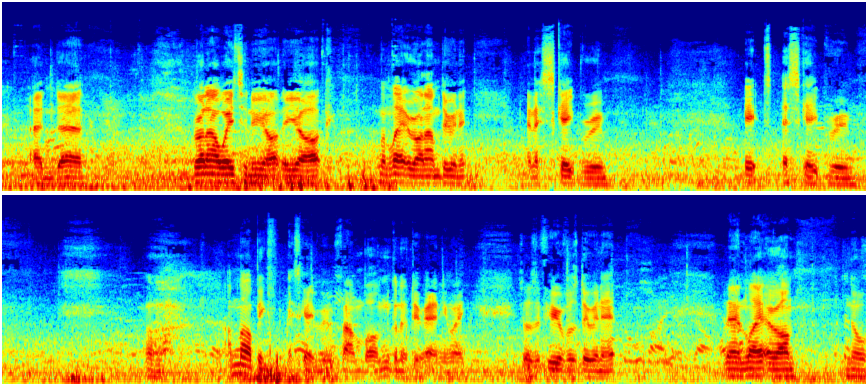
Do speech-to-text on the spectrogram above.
and uh, we're on our way to New York, New York. And later on, I'm doing it an escape room. IT escape room. Oh, I'm not a big escape room fan, but I'm gonna do it anyway. So there's a few of us doing it. And then later on, no,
